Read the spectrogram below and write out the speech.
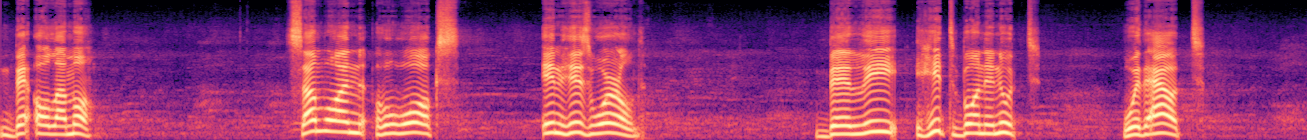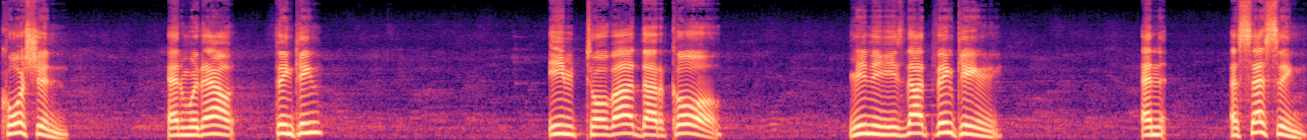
Be'olamo. Someone who walks in his world. Hitbonenut. Without caution and without thinking. Im tova darko. Meaning he's not thinking and assessing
